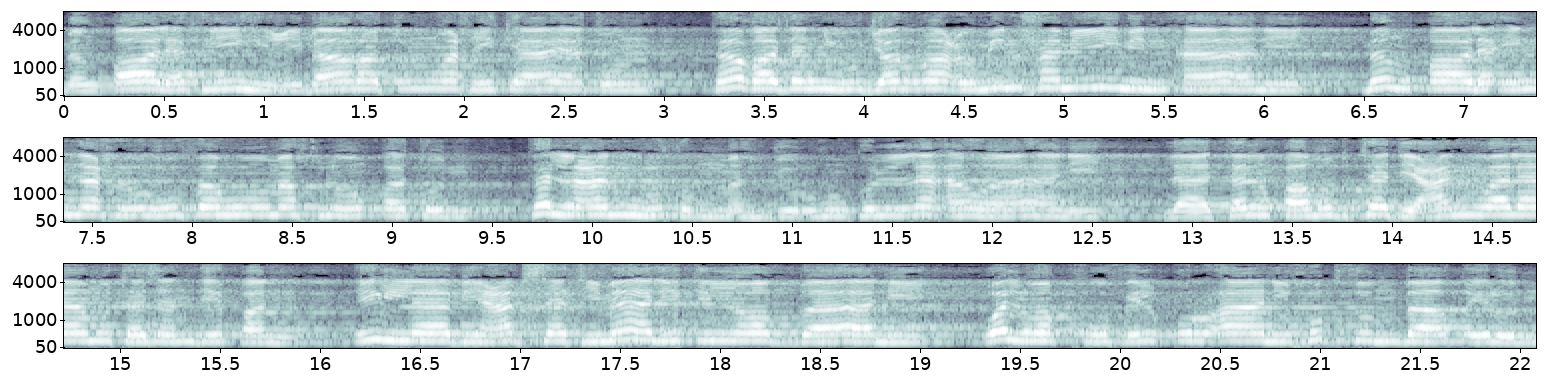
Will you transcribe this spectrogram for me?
من قال فيه عبارة وحكاية فغدا يجرع من حميم آن. من قال إن حروفه مخلوقة فالعنه ثم اهجره كل أوان. لا تلقى مبتدعا ولا متزندقا إلا بعبسة مالك الغضبان. والوقف في القرآن خبث باطل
